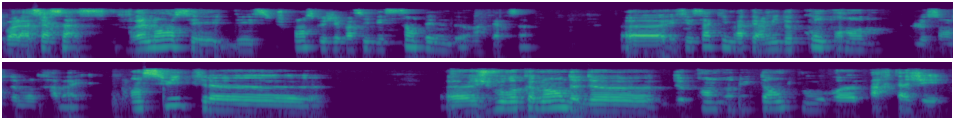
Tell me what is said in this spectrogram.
voilà, ça, ça vraiment, c'est des, je pense que j'ai passé des centaines d'heures à faire ça. Euh, et c'est ça qui m'a permis de comprendre le sens de mon travail. Ensuite, euh, je vous recommande de, prendre du temps pour partager,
